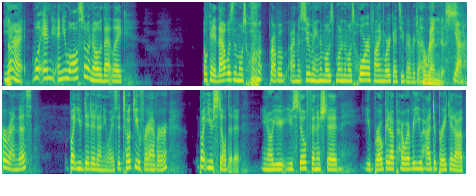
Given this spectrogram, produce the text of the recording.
Yeah. Well, and and you also know that like okay, that was the most hor- probably I'm assuming the most one of the most horrifying workouts you've ever done. Horrendous. Yeah, horrendous. But you did it anyways. It took you forever, but you still did it. You know, you you still finished it. You broke it up however you had to break it up.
